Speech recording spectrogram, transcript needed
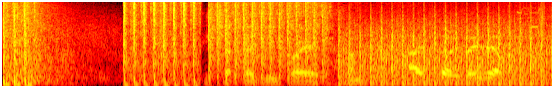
He shut the decoy at the front. Aye, sorry, right there.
